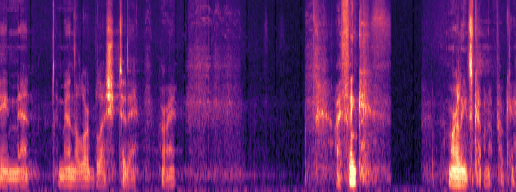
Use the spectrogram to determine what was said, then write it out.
Amen. Amen. The Lord bless you today. All right. I think Marlene's coming up. Okay.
